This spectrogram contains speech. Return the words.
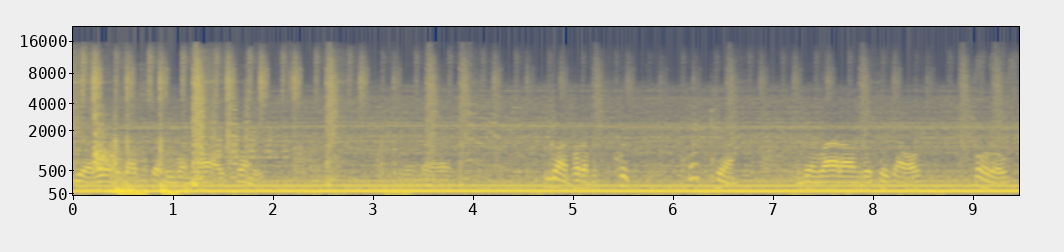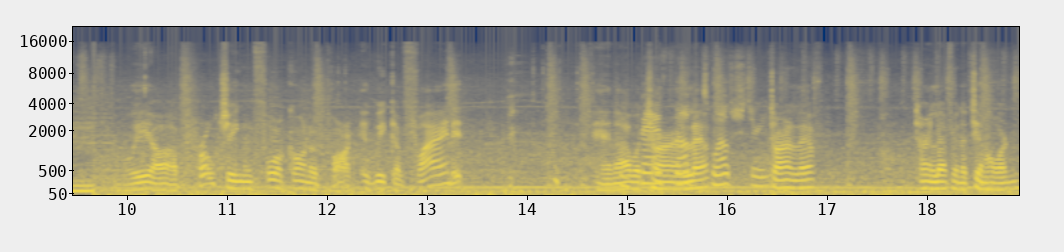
Yeah, we're about 71 miles from it. Uh, we're gonna put up a quick, quick camp and then ride out and go take our photos. We are approaching Four Corner Park if we can find it. And I will Passed turn left, 12th Street. turn left, turn left into Tim Hortons.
